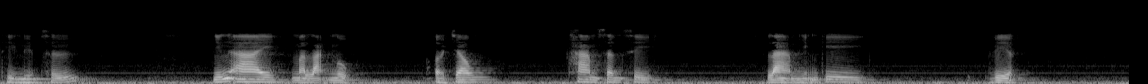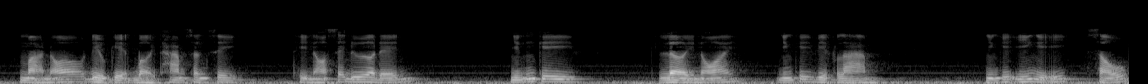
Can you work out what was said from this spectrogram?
thiền niệm xứ. Những ai mà lặng ngục ở trong tham sân si, làm những cái việc mà nó điều kiện bởi tham sân si thì nó sẽ đưa đến những cái lời nói, những cái việc làm, những cái ý nghĩ xấu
